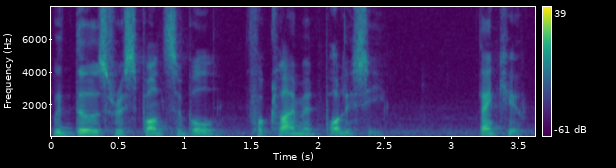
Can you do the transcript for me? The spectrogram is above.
with those responsible for climate policy. Thank you.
